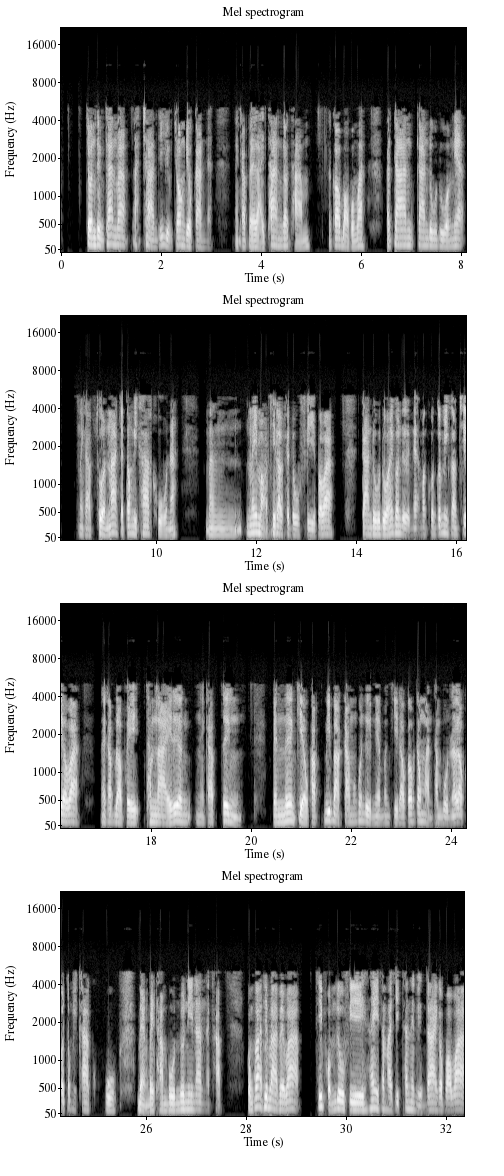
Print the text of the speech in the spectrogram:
จนถึงขั้นว่าอาจารย์ที่อยู่ช่องเดียวกันเนี่ยนะครับ หลาย ๆ ท่านก็ถาม แล้วก็บอกผมว่า อาจารย์การดูดวงเนี่ยนะครับ ส่วนมากจะต้องมีค่าครูนะ มันไม่เหมาะที่เราจะดูฟรี เพราะว่าการดูดวงให้คนอื่นเนี่ยบางคนก็มีความเชื่อว่านะครับ เราไปทำนายเรื่องนะครับ ซึ่งเป็นเรื่องเกี่ยวกับวิบากกรรมของคนอื่นเนี่ย บางทีเราก็ต้องหมั่นทำบุญแล้วเราก็ต้องมีค่าครูแบ่งไปทำบุญด้วยนี่นั่นนะครับ ผมก็อธิบายไปว่าที่ผมดูฟรีให้สมาชิกท่านอื่นๆได้ ก็เพราะว่า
